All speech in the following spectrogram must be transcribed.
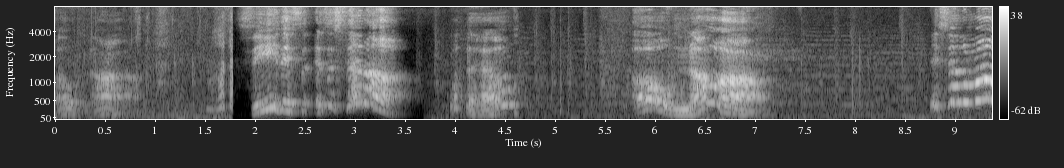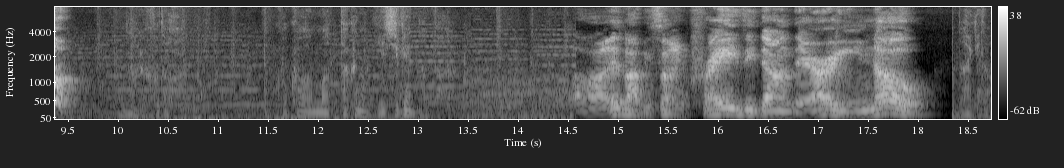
Oh, nah. See, this it's a setup. What the hell? Oh no! They set him up. うなるほどここは全くの異次元なんだ Oh, there's about to be something crazy down there. I already know. ないけど多分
